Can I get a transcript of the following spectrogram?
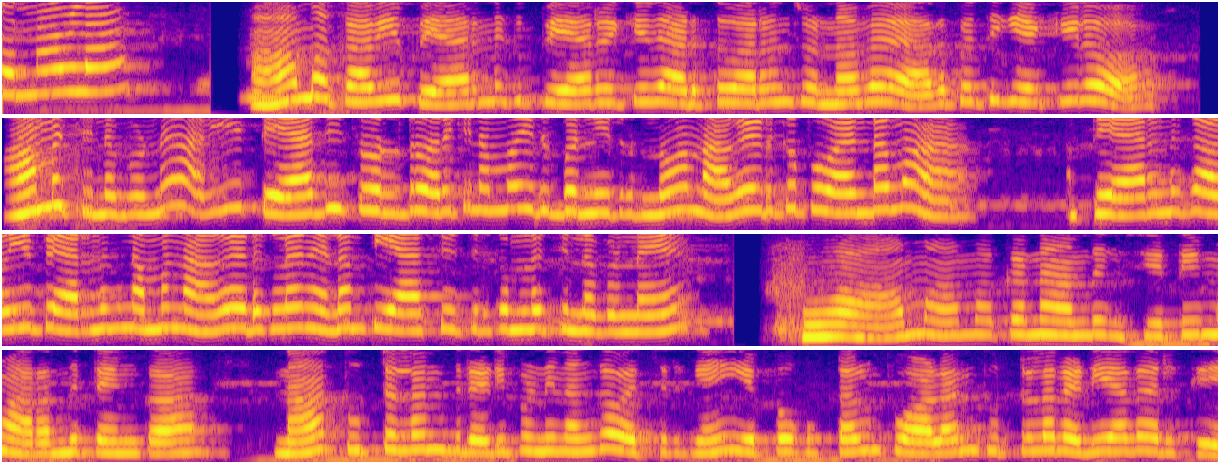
சொன்னாவளா? ஆமா கவி பேரனுக்கு பேர் வைக்கிறது அடுத்த வாரம்னு சொன்னாவ? அதை பத்தி கேட்கலோ? ஆமா சின்ன பொண்ணு. அவைய தேதி சொல்ற வரைக்கும் நம்ம இது பண்ணிட்டு இருந்தோம். நகை எடுக்க போக வேண்டாமா? பேரனுக்கு அவைய பேரனுக்கு நம்ம நகை எடுக்கலாம்னு எல்லாம் பேசி வச்சிருக்கோம்ல சின்ன பொண்ணு. ஓ ஆமா ஆமாக்கா. நான் அந்த விஷயத்தையும் மறந்துட்டேன்க்கா. நான் துட்டெல்லாம் ரெடி பண்ணி தாங்க வச்சிருக்கேன். எப்போ கூப்பிட்டாலும் போகலான்னு துட்டெல்லாம் ரெடியாக தான் இருக்கு.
